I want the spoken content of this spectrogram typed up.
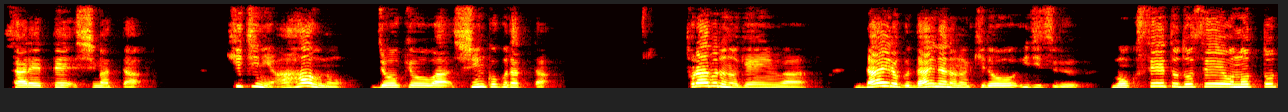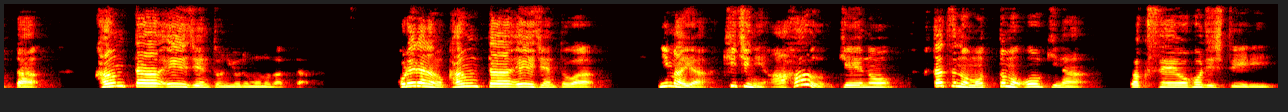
されてしまった。基地にアハウの状況は深刻だった。トラブルの原因は、第6、第7の軌道を維持する木星と土星を乗っ取ったカウンターエージェントによるものだった。これらのカウンターエージェントは、今や基地にアハウ系の2つの最も大きな惑星を保持していり、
